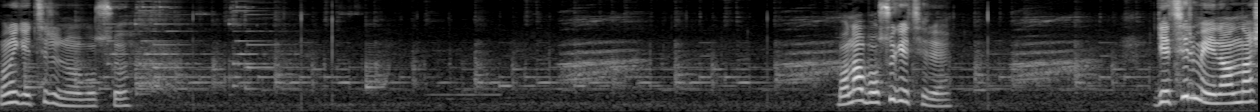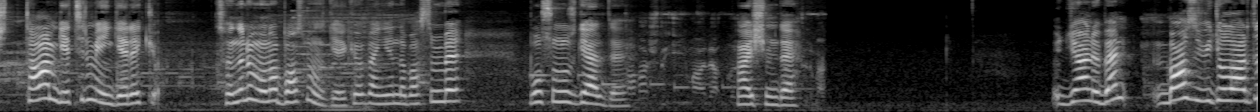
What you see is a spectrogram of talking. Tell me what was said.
Bana getirin o boss'u. Bana boss'u getirin. Getirmeyin anlaş. Tamam getirmeyin gerek yok. Sanırım ona basmanız gerekiyor. Ben yine de bastım ve boss'umuz geldi. Ha şimdi. Yani ben bazı videolarda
